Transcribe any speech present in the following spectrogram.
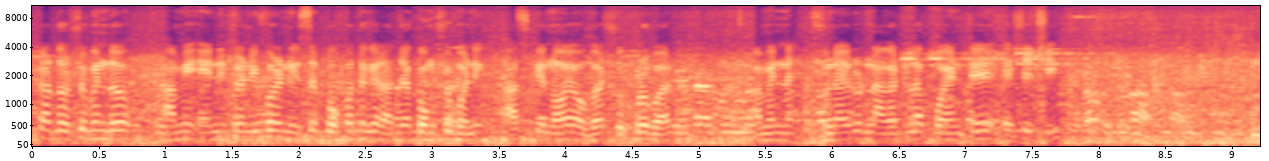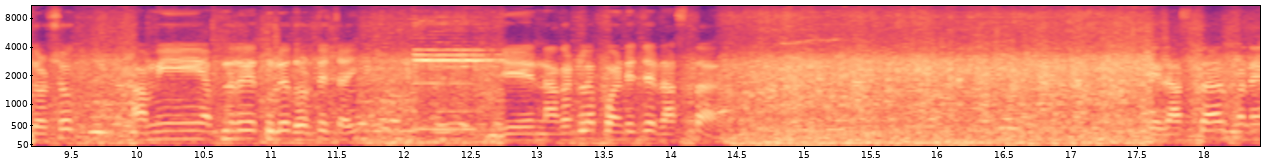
নমস্কার দর্শকবৃন্দ, আমি এনি টোয়েন্টি ফোর নিউজের পক্ষ থেকে রাজা কংস বণিক। আজকে নয় অগাস্ট, শুক্রবার আমি সোনাই রোড নাগাটিলা পয়েন্টে এসেছি। দর্শক, আমি আপনাদেরকে তুলে ধরতে চাই যে নাগাটিলা পয়েন্টের যে রাস্তা, এই রাস্তার মানে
